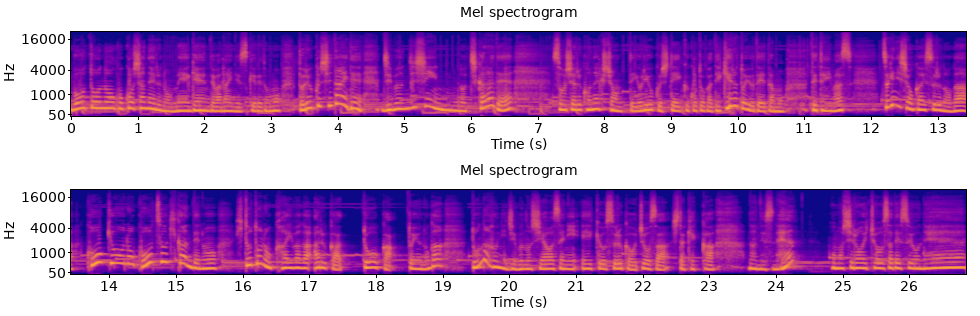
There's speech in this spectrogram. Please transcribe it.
冒頭のココ・シャネルの名言ではないんですけれども努力次第で自分自身の力でソーシャルコネクションってより良くしていくことができるというデータも出ています次に紹介するのが公共の交通機関での人との会話があるかどうかというのがどんなふうに自分の幸せに影響するかを調査した結果なんですね。面白い調査ですよね。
